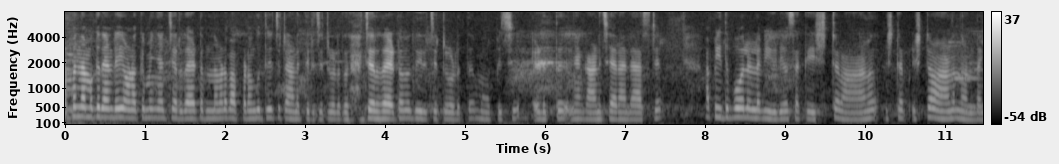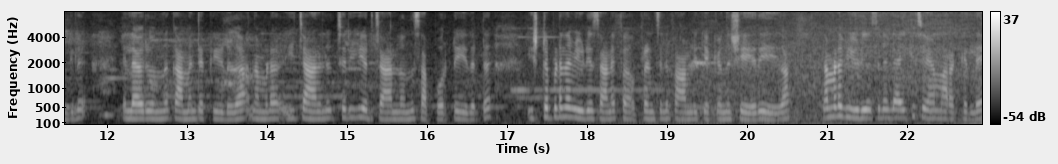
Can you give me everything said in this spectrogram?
അപ്പം നമുക്ക് രണ്ട് ഈ ഉണക്കമീൻ ഞാൻ ചെറുതായിട്ട് നമ്മുടെ പപ്പടം കുത്തി വെച്ചിട്ടാണ് തിരിച്ചിട്ട് കൊടുത്തത്. ചെറുതായിട്ടൊന്ന് തിരിച്ചിട്ട് കൊടുത്ത് മൂപ്പിച്ച് എടുത്ത് ഞാൻ കാണിച്ചു തരാം ലാസ്റ്റ് അപ്പോൾ ഇതുപോലുള്ള വീഡിയോസൊക്കെ ഇഷ്ടമാണ്. ഇഷ്ടം ഇഷ്ടമാണെന്നുണ്ടെങ്കിൽ എല്ലാവരും ഒന്ന് കമന്റൊക്കെ ഇടുക. നമ്മുടെ ഈ ചാനൽ ചെറിയൊരു ചാനലൊന്ന് സപ്പോർട്ട് ചെയ്തിട്ട് ഇഷ്ടപ്പെടുന്ന വീഡിയോസാണ് ഫ്രണ്ട്സിനും ഫാമിലിക്കൊക്കെ ഒന്ന് ഷെയർ ചെയ്യുക. നമ്മുടെ വീഡിയോസിന് ലൈക്ക് ചെയ്യാൻ മറക്കല്ലേ?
